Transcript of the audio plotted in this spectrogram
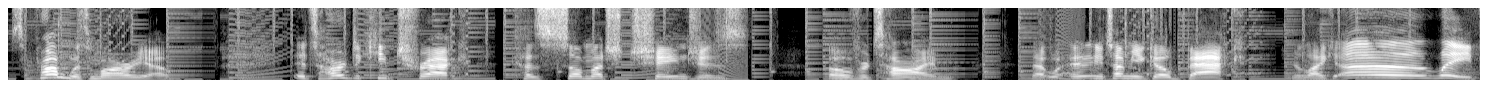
It's the problem with Mario. It's hard to keep track because so much changes over time that anytime you go back, you're like, uh, wait.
